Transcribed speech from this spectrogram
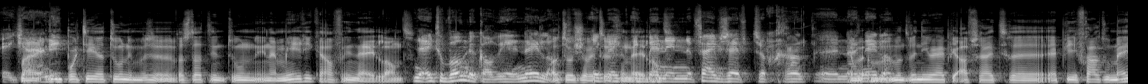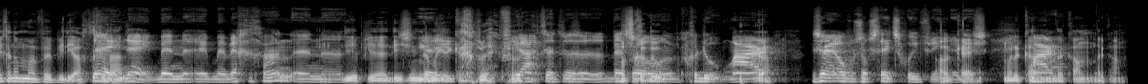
weet je, Maar die- importeren toen, was dat in, toen in Amerika of in Nederland? nee, toen woonde ik alweer in Nederland. Oh, toen was je weer ik, terug ik, in Nederland. Ik ben in 75 teruggegaan eh, naar Nederland. Want wanneer heb je afscheid, eh, heb je je vrouw toen meegenomen of heb je die Nee, achtergelaten? nee, ik ben, eh, ik ben weggegaan. En, Die, heb je, die is in Amerika gebleven? ja, het was best Was wel gedoe. gedoe. Maar Ja. we zijn overigens nog steeds goede vrienden. Oké, Dus. maar dat kan, maar- dat kan, dat kan.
